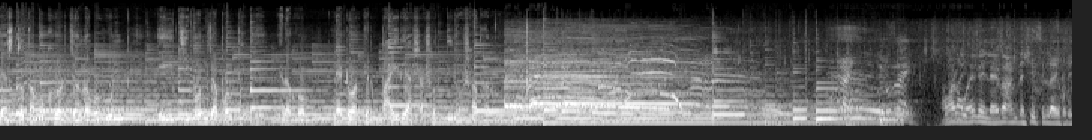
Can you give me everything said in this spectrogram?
ব্যস্ততা মুখর জনবহুল এই জীবনযাপন থেকে এরকম নেটওয়ার্কের বাইরে আসা সত্যি অসাধারণ। আমার বয়ে গেলে আমি বেশি চিল্লাই করি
